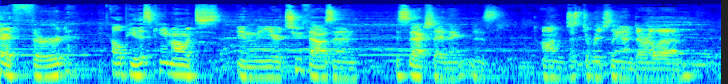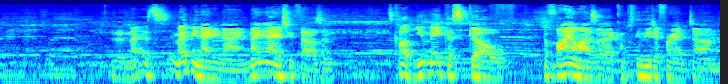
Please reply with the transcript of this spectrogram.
Their third LP. This came out in the year 2000. This is actually, I think, is on just originally on Darla. It's, it might be 99, 99 or 2000. It's called You Make Us Go. The vinyl has a completely different um,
